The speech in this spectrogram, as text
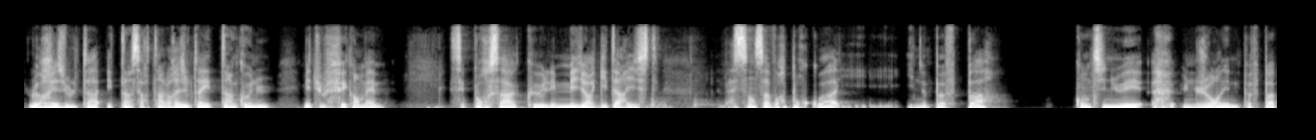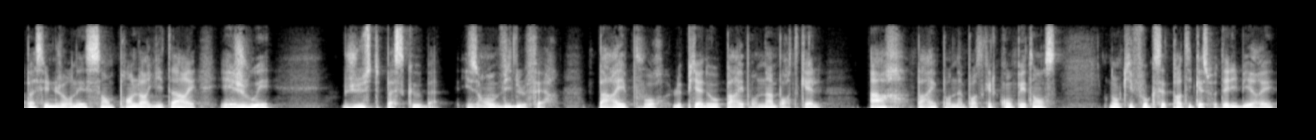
Le résultat est incertain, le résultat est inconnu, mais tu le fais quand même. C'est pour ça que les meilleurs guitaristes, bah, sans savoir pourquoi, ils ne peuvent pas continuer une journée, ils ne peuvent pas passer une journée sans prendre leur guitare et, jouer, juste parce que bah, ils ont envie de le faire. Pareil pour le piano, pareil pour n'importe quel art, pareil pour n'importe quelle compétence. Donc il faut que cette pratique soit délibérée,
